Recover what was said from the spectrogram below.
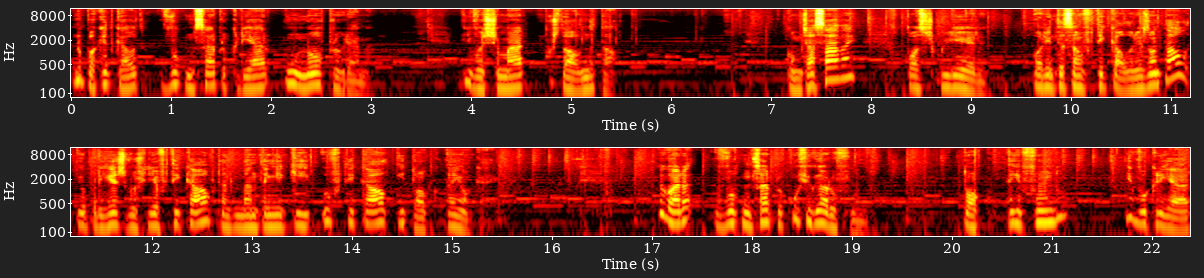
No Pocket Code vou começar por criar um novo programa e vou chamar Postal de Natal. Como já sabem, posso escolher orientação vertical ou horizontal, eu para este vou escolher vertical, portanto mantenho aqui o vertical e toco em OK. Agora vou começar por configurar o fundo. Toco em fundo e vou criar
